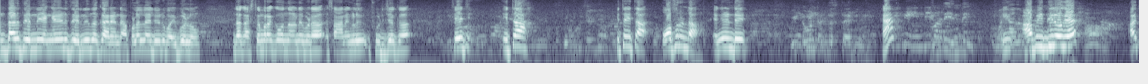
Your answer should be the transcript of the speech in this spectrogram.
എന്താണ് തരുന്നത്? എങ്ങനെയാണ് തരുന്നത് എന്നൊക്കെ അറിയണ്ട. അപ്പോഴല്ലേ അതിനൊരു വൈബ് ഉള്ളൂ. എന്താ കസ്റ്റമറൊക്കെ വന്നാണ് ഇവിടെ സാധനങ്ങൾ ഫ്രിഡ്ജൊക്കെ ചേച്ചി ഇത്താ ഇത്ത ഇത്ത ഓഫർ ഉണ്ടാ എങ്ങനെയുണ്ട് हैं? हि- आप हिंदी लोग हैं आज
